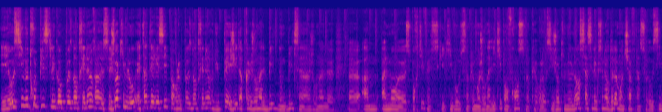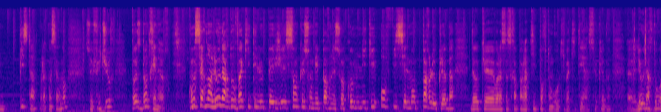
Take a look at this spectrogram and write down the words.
Et aussi, une autre piste, les gars, au poste d'entraîneur, hein, c'est Joachim Lowe est intéressé par le poste d'entraîneur du PSG, d'après le journal Bild. Donc, Bild, c'est un journal allemand sportif, ce qui équivaut tout simplement au journal L'équipe en France. Donc, voilà aussi Joachim Lowe, l'ancien sélectionneur de la Mannschaft, hein, serait aussi une piste hein, concernant ce futur poste d'entraîneur. Concernant Leonardo va quitter le PSG sans que son départ ne soit communiqué officiellement par le club. Hein. Donc euh, voilà, ce sera par la petite porte en gros qui va quitter ce club. Euh, Leonardo,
